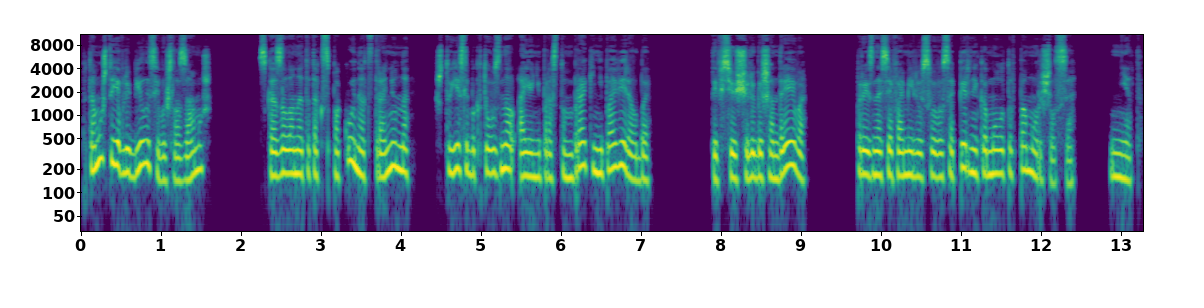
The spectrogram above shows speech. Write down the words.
«Потому что я влюбилась и вышла замуж». Сказала она это так спокойно, отстраненно, что если бы кто узнал о ее непростом браке, не поверил бы. «Ты все еще любишь Андреева?» Произнося фамилию своего соперника, Молотов поморщился. «Нет».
